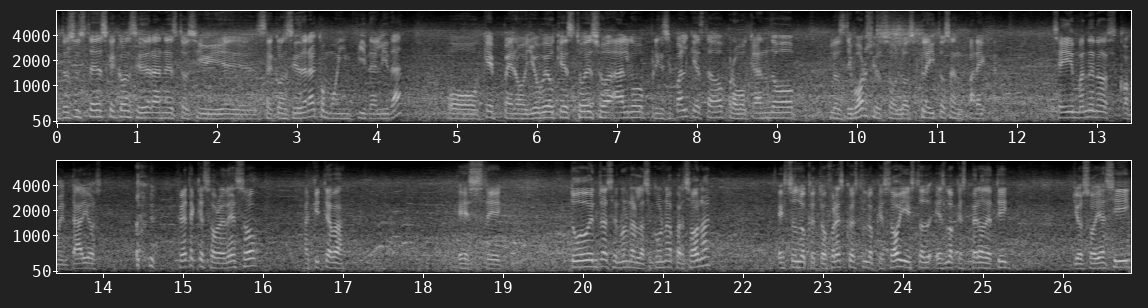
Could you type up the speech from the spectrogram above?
entonces, ¿ustedes qué consideran esto? ¿Si eh, se considera como infidelidad o qué? Pero yo veo que esto es algo principal que ha estado provocando los divorcios o los pleitos en pareja. Sí, mándenos comentarios. Fíjate que sobre eso, aquí te va. Este, tú entras en una relación con una persona, esto es lo que te ofrezco, esto es lo que soy, esto es lo que espero de ti. Yo soy así,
